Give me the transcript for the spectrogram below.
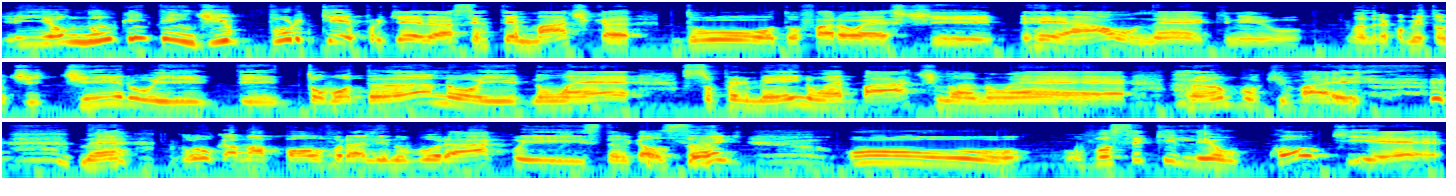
E eu nunca entendi por quê. Porque, assim, a temática do, do faroeste real, né? Que nem o, o André comentou de tiro e, e tomou dano, e não é Superman, não é Batman, não é Rambo que vai, né, colocar uma pólvora ali no buraco e estancar o sangue. O, você que leu, qual que é,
